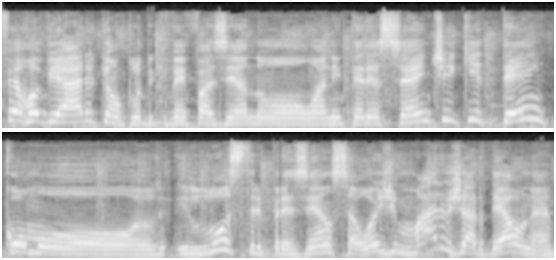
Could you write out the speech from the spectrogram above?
Ferroviário, que é um clube que vem fazendo um ano interessante e que tem como ilustre presença hoje Mário Jardel, né?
